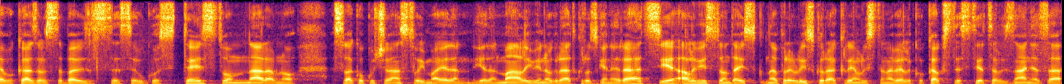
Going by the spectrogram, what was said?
Evo, kazali ste, bavili ste se ugostiteljstvom, naravno svako kućanstvo ima jedan, jedan mali vinograd kroz generacije, ali vi ste onda napravili iskorak, krenuli ste na veliko. Kako ste stjecali znanja za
